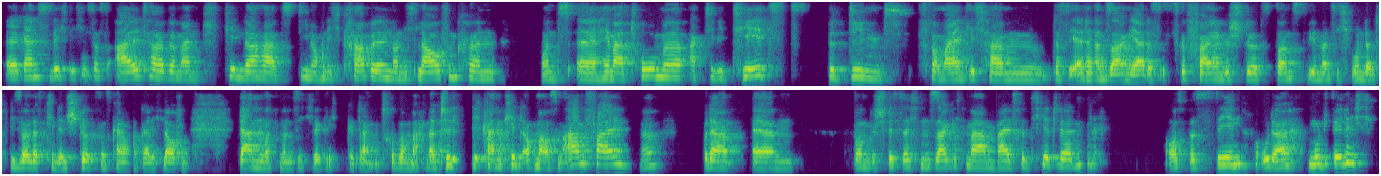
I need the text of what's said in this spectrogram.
äh, ganz wichtig ist das Alter, wenn man Kinder hat, die noch nicht krabbeln, noch nicht laufen können und äh, Hämatome aktivitätsbedingt vermeintlich haben, dass die Eltern sagen, ja, das ist gefallen, gestürzt, sonst wie man sich wundert, wie soll das Kind denn stürzen, das kann auch gar nicht laufen. Dann muss man sich wirklich Gedanken drüber machen. Natürlich kann ein Kind auch mal aus dem Arm fallen ne? oder ähm, vom Geschwisterchen, sage ich mal, malträtiert werden aus Versehen oder mutwillig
